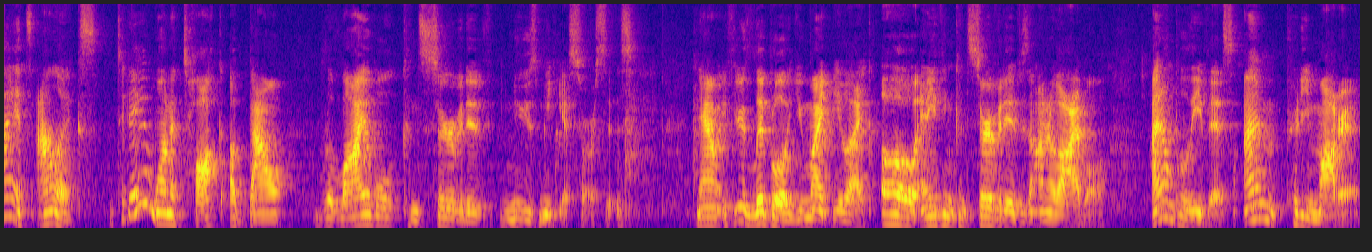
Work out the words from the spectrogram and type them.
Hi, it's Alex. Today I want to talk about reliable conservative news media sources. Now, if you're liberal, you might be like, oh, anything conservative is unreliable. I don't believe this. I'm pretty moderate.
